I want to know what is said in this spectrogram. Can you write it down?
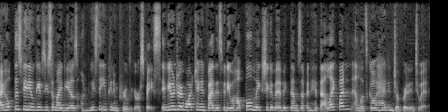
I hope this video gives you some ideas on ways that you can improve your space. If you enjoy watching watching and find this video helpful, make sure you give it a big thumbs up and hit that like button, and let's go ahead and jump right into it.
